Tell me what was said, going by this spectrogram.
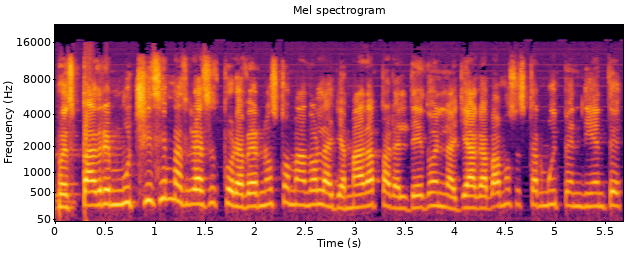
Pues padre, muchísimas gracias por habernos tomado la llamada para el dedo en la llaga. Vamos a estar muy pendiente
